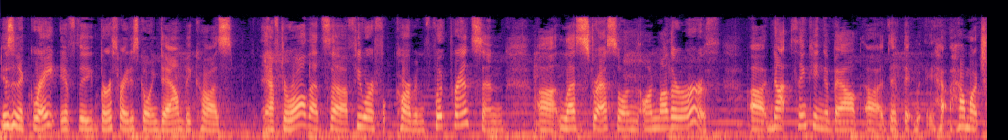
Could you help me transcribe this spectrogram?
isn't it great if the birth rate is going down because after all, that's uh, fewer carbon footprints and uh, less stress on, on Mother Earth. Uh, not thinking about uh, that they, how much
